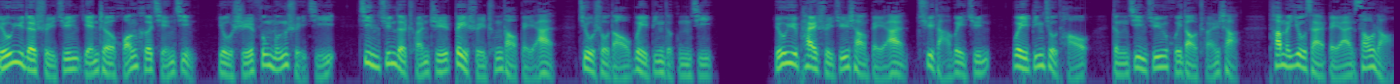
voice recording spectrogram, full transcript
刘裕的水军沿着黄河前进，有时风猛水急，晋军的船只被水冲到北岸，就受到魏兵的攻击。刘裕派水军上北岸去打魏军，魏兵就逃。等晋军回到船上，他们又在北岸骚扰，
